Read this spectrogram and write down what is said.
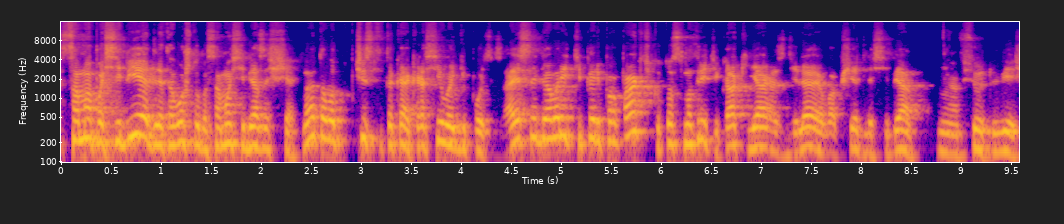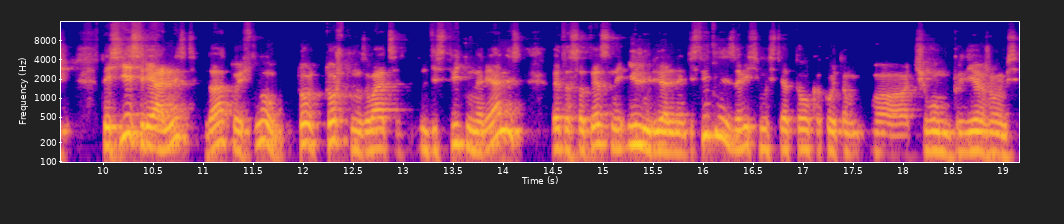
сама по себе для того, чтобы сама себя защищать. Но это вот чисто такая красивая гипотеза. А если говорить теперь про практику, то смотрите, как я разделяю вообще для себя всю эту вещь. То есть есть реальность, да, то есть, ну, то, то что называется действительно реальность, это, соответственно, или реальная действительность, в зависимости от того, какой там, а, чего мы придерживаемся.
